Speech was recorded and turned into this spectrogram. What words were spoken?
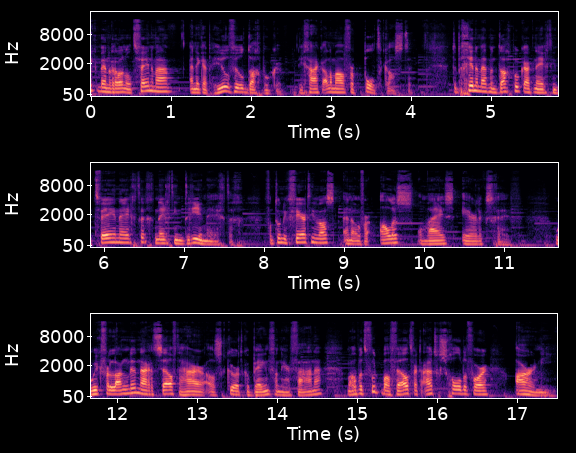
Ik ben Ronald Venema en ik heb heel veel dagboeken. Die ga ik allemaal verpodcasten. Te beginnen met mijn dagboek uit 1992, 1993. Van toen ik 14 was en over alles onwijs eerlijk schreef. Hoe ik verlangde naar hetzelfde haar als Kurt Cobain van Nirvana, maar op het voetbalveld werd uitgescholden voor Arnie.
